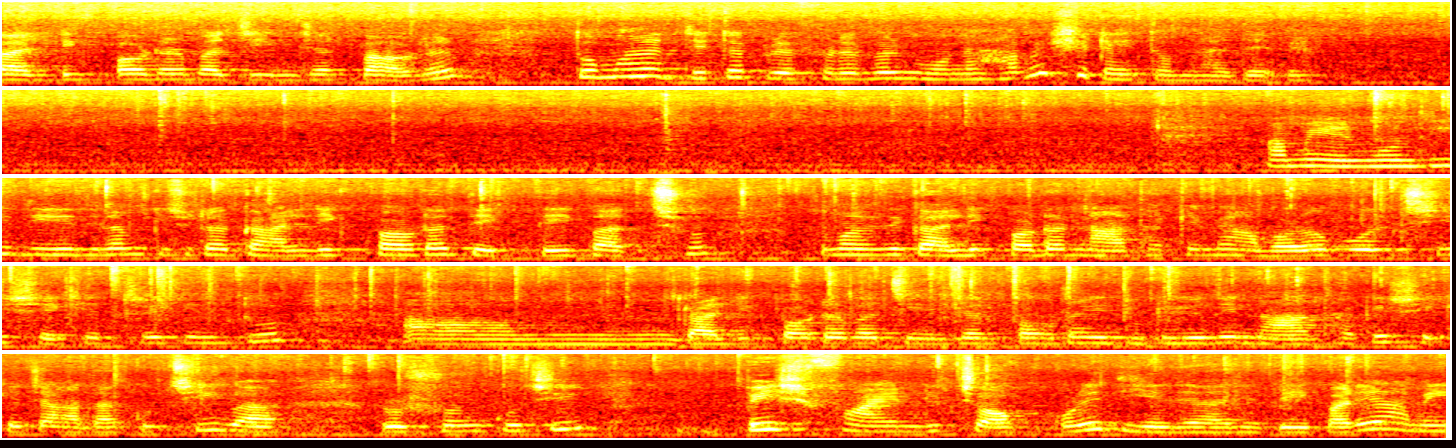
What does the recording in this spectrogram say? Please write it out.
গার্লিক পাউডার বা জিঞ্জার পাউডার। তোমার যেটা প্রেফারেবল মনে হবে সেটাই তোমরা দেবে। আমি এর মধ্যেই দিয়ে দিলাম কিছুটা গার্লিক পাউডার দেখতেই পাচ্ছ। তোমার যদি গার্লিক পাউডার না থাকে, আমি আবারও বলছি, সেক্ষেত্রে কিন্তু গার্লিক পাউডার বা জিঞ্জার পাউডার এই দুটো যদি না থাকে, সেক্ষেত্রে আদা কুচি বা রসুন কুচি বেশ ফাইনলি চপ করে দিয়ে দেওয়া যেতেই পারে। আমি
